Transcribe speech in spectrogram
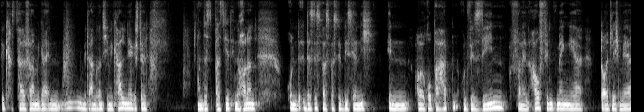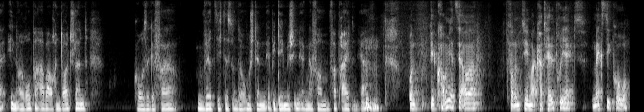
kristallförmiger in, mit anderen Chemikalien hergestellt. Und das passiert in Holland. Und das ist was, was wir bisher nicht in Europa hatten. Und wir sehen von den Auffindmengen her deutlich mehr in Europa, aber auch in Deutschland. Große Gefahr, wird sich das unter Umständen epidemisch in irgendeiner Form verbreiten. Ja? Mhm. Und wir kommen jetzt ja aber von dem Thema Kartellprojekt Mexiko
